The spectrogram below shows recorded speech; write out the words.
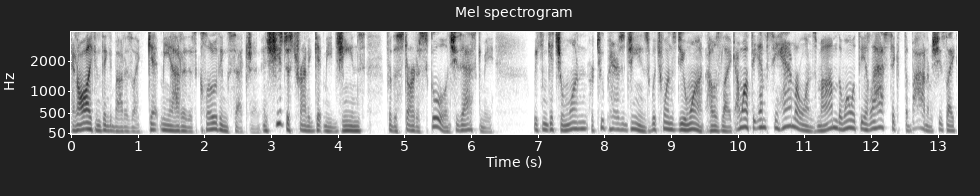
And all I can think about is like, get me out of this clothing section. And she's just trying to get me jeans for the start of school. And she's asking me, we can get you one or two pairs of jeans. Which ones do you want? I was like, I want the MC Hammer ones, mom, the one with the elastic at the bottom. She's like,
